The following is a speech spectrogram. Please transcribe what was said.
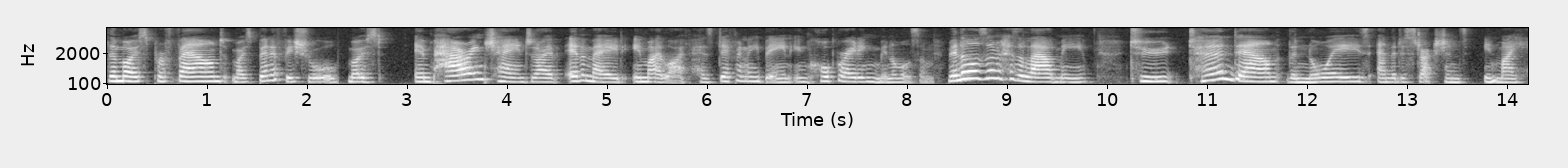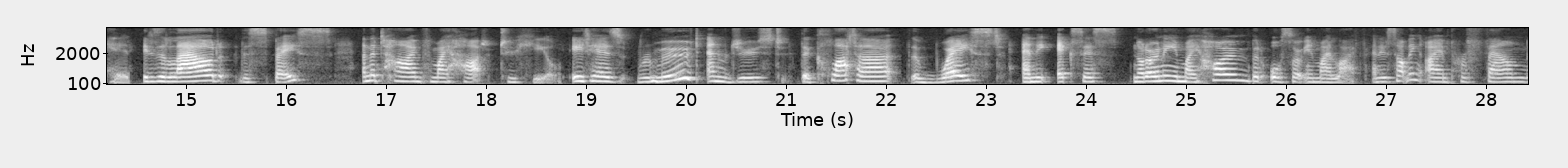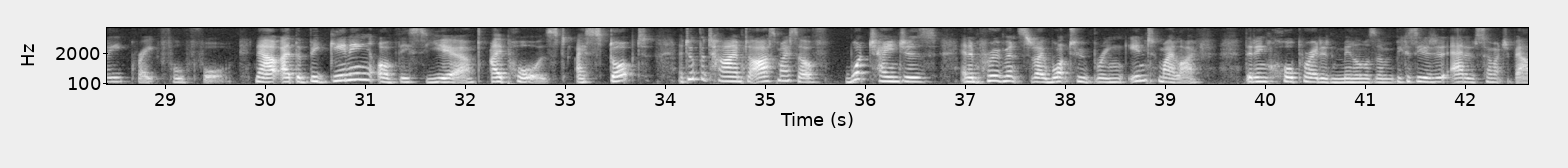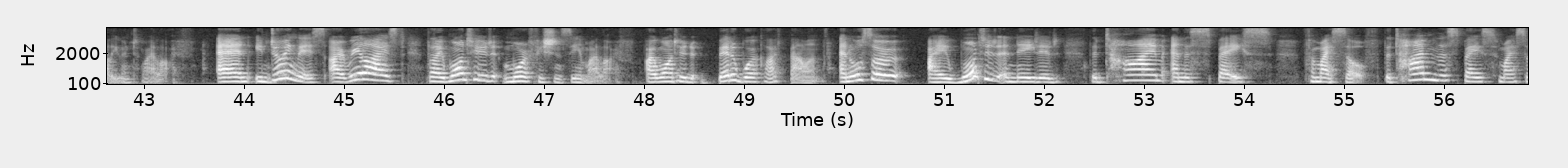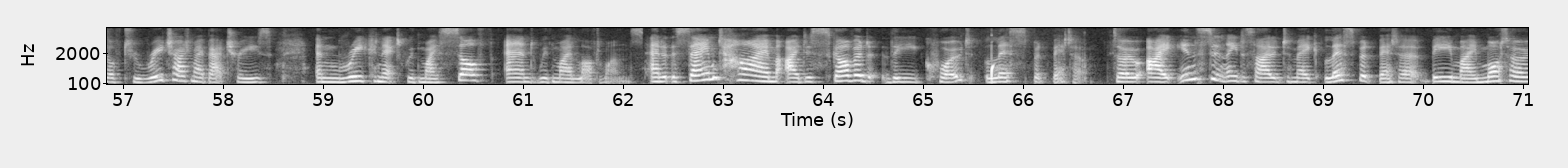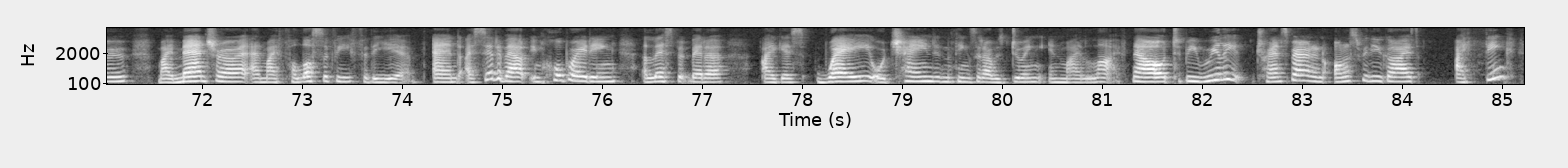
the most profound, most beneficial, most empowering change that I've ever made in my life has definitely been incorporating minimalism. Minimalism has allowed me to turn down the noise and the distractions in my head. It has allowed the space and the time for my heart to heal. It has removed and reduced the clutter, the waste, and the excess not only in my home but also in my life and it's something I am profoundly grateful for. Now at the beginning of this year I paused, I stopped and took the time to ask myself what changes and improvements did I want to bring into my life that incorporated minimalism because it had added so much value into my life. And in doing this, I realized that I wanted more efficiency in my life. I wanted better work-life balance. And also I wanted and needed the time and the space for myself, the time and the space for myself to recharge my batteries and reconnect with myself and with my loved ones. And at the same time, I discovered the quote, less but better. So I instantly decided to make less but better be my motto, my mantra, and my philosophy for the year. And I set about incorporating a less but better I guess, way or change in the things that I was doing in my life. Now, to be really transparent and honest with you guys, I think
